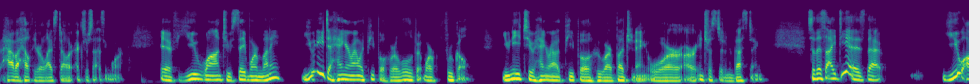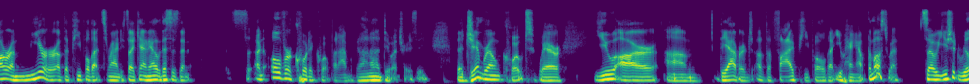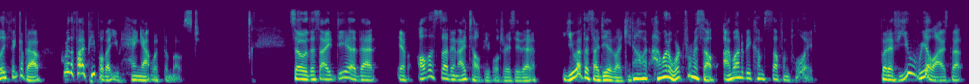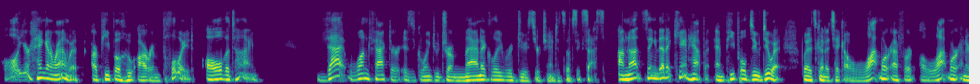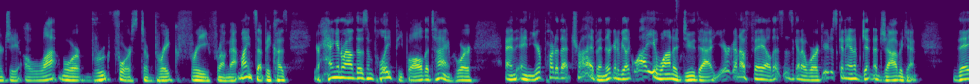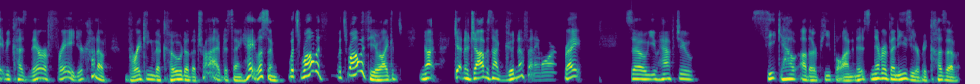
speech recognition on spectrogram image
have a healthier lifestyle or exercising more. If you want to save more money, you need to hang around with people who are a little bit more frugal. You need to hang around with people who are budgeting or are interested in investing. So this idea is that you are a mirror of the people that surround you. It's like, I know this is an an overquoted quote, but I'm gonna do it, Tracy. The Jim Rohn quote, where you are um, the average of the five people that you hang out the most with. So you should really think about who are the five people that you hang out with the most. So this idea that if all of a sudden I tell people, Tracy, that if you have this idea like, you know what, I want to work for myself, I want to become self-employed. But if you realize that all you're hanging around with are people who are employed all the time, that one factor is going to dramatically reduce your chances of success. I'm not saying that it can't happen, and people do do it, but it's going to take a lot more effort, a lot more energy, a lot more brute force to break free from that mindset because you're hanging around those employed people all the time who are and and you're part of that tribe and they're going to be like why you want to do that? You're going to fail. This isn't going to work. You're just going to end up getting a job again they because they're afraid you're kind of breaking the code of the tribe to saying hey listen what's wrong with what's wrong with you? Like it's not getting a job is not good enough anymore right? So you have to seek out other people and it's never been easier because of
